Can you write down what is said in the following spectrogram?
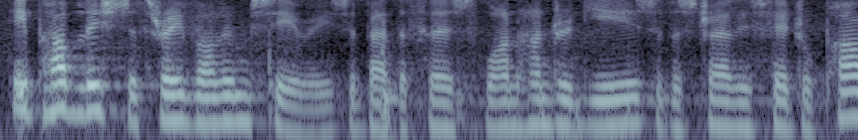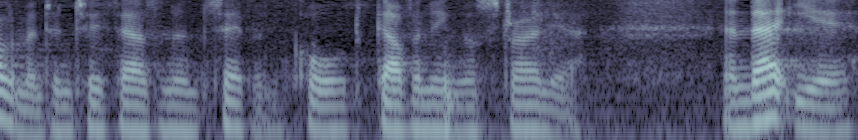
He published a three-volume series about the first 100 years of Australia's federal parliament in 2007 called Governing Australia, and that year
